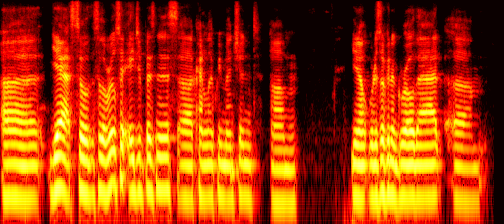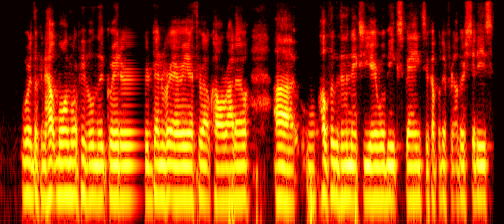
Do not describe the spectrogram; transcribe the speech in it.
Uh, yeah, so so the real estate agent business, uh, kind of like we mentioned, um, you know, we're just looking to grow that. Um, we're looking to help more and more people in the greater Denver area throughout Colorado. Uh, hopefully, within the next year, we'll be expanding to a couple different other cities,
